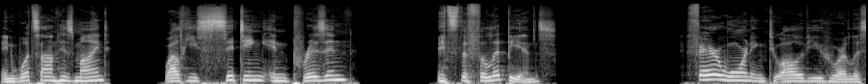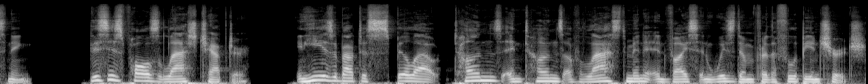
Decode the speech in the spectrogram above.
And what's on his mind? While he's sitting in prison? It's the Philippians. Fair warning to all of you who are listening. This is Paul's last chapter, and he is about to spill out tons and tons of last minute advice and wisdom for the Philippian church.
